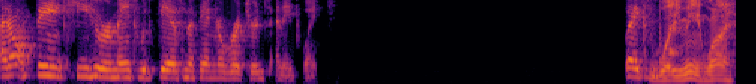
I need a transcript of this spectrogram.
I don't think He Who Remains would give Nathaniel Richards any points. Like, What do you mean? Why?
